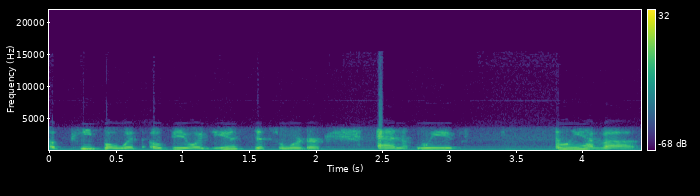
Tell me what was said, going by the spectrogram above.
of people with opioid use disorder, and we've and we have a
